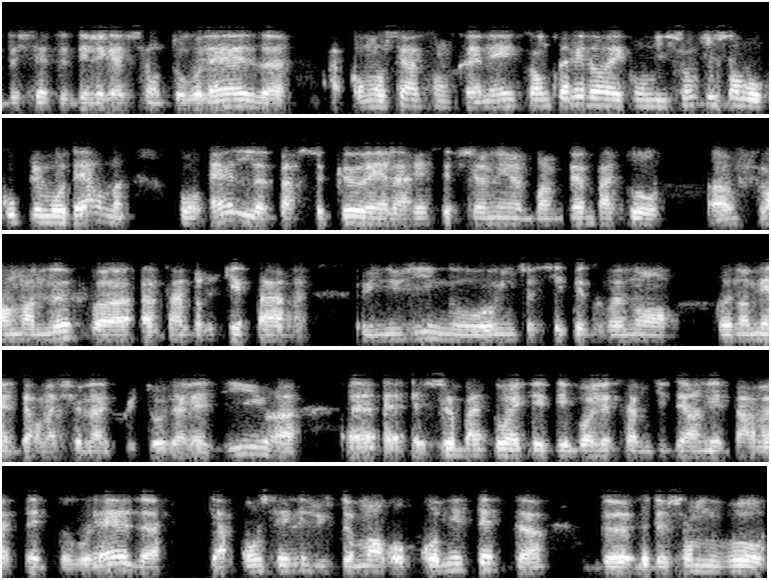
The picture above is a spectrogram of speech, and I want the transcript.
de cette délégation togolaise, a commencé à s'entraîner, s'entraîner dans des conditions qui sont beaucoup plus modernes pour elle, parce qu'elle a réceptionné un, un bateau flambant neuf fabriqué par une usine ou une société de renom, renommée internationale plutôt, j'allais dire. Euh, ce bateau a été dévoilé samedi dernier par la tête togolaise qui a procédé justement au premier test hein, de, de, son nouveau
